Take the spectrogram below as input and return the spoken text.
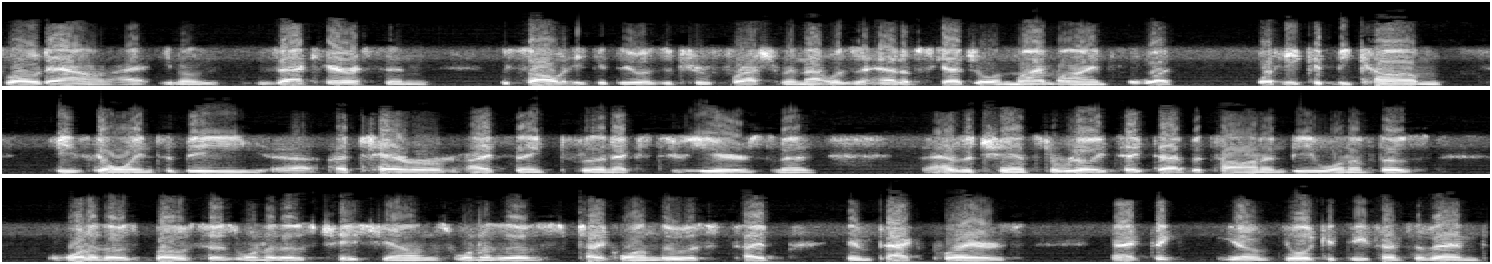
slow down. I, you know, Zach Harrison, we saw what he could do as a true freshman. That was ahead of schedule in my mind for what what he could become. He's going to be uh, a terror, I think, for the next two years, and it has a chance to really take that baton and be one of those one of those Bosa's, one of those Chase Youngs, one of those Tyquan Lewis type impact players. And I think, you know, you look at defensive end,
